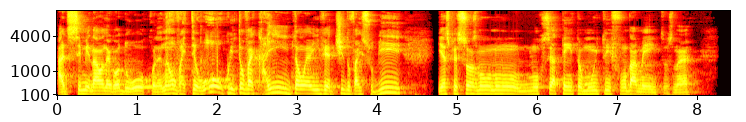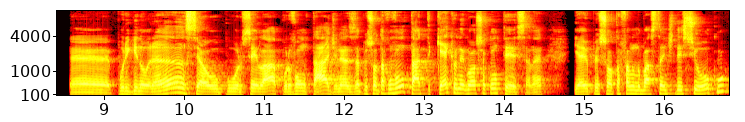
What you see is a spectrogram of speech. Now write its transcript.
a disseminar o negócio do oco, né? Não, vai ter o oco, então vai cair, então é invertido, vai subir. E as pessoas não, não, não se atentam muito em fundamentos, né? É, por ignorância ou por, sei lá, por vontade, né? Às vezes a pessoa tá com vontade, quer que o negócio aconteça, né? E aí o pessoal tá falando bastante desse oco,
